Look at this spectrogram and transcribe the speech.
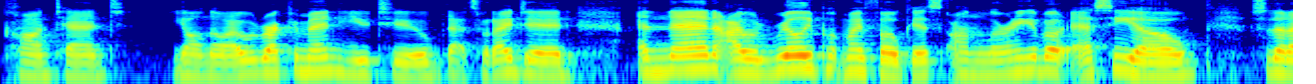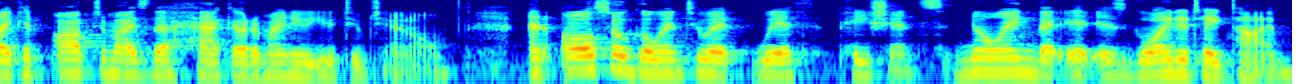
content. Y'all know I would recommend YouTube. That's what I did. And then I would really put my focus on learning about SEO so that I can optimize the heck out of my new YouTube channel. And also go into it with patience, knowing that it is going to take time.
